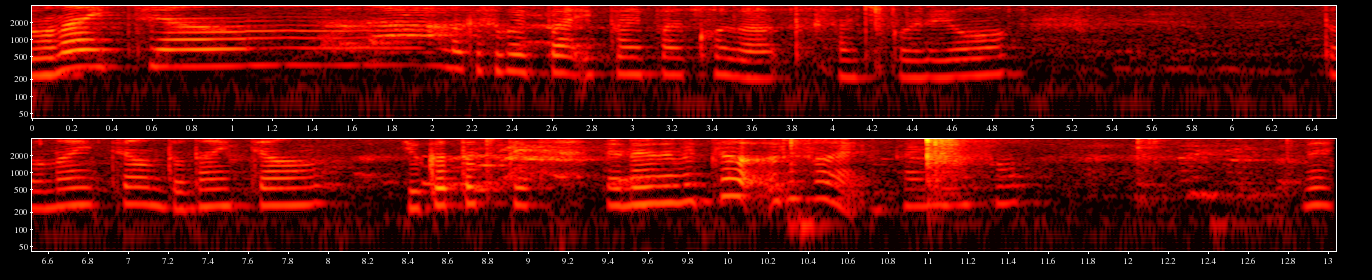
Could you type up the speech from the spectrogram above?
どないちゃん。なんかすごいいっぱいいっぱいいっぱい声がたくさん聞こえるよ。どないちゃんどないちゃん。浴衣着て。えねねめっちゃうるさい。大丈夫そう？めっ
